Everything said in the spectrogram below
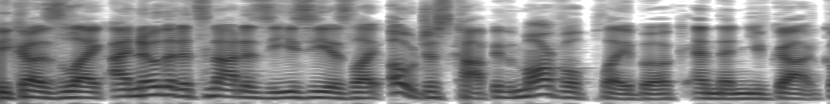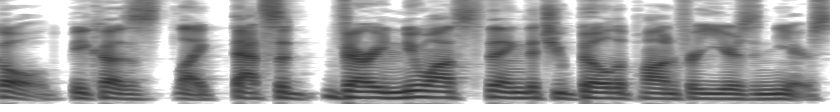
Because like I know that it's not as easy as like, oh, just copy the Marvel playbook and then you've got gold. Because like that's a very nuanced thing that you build upon for years and years.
